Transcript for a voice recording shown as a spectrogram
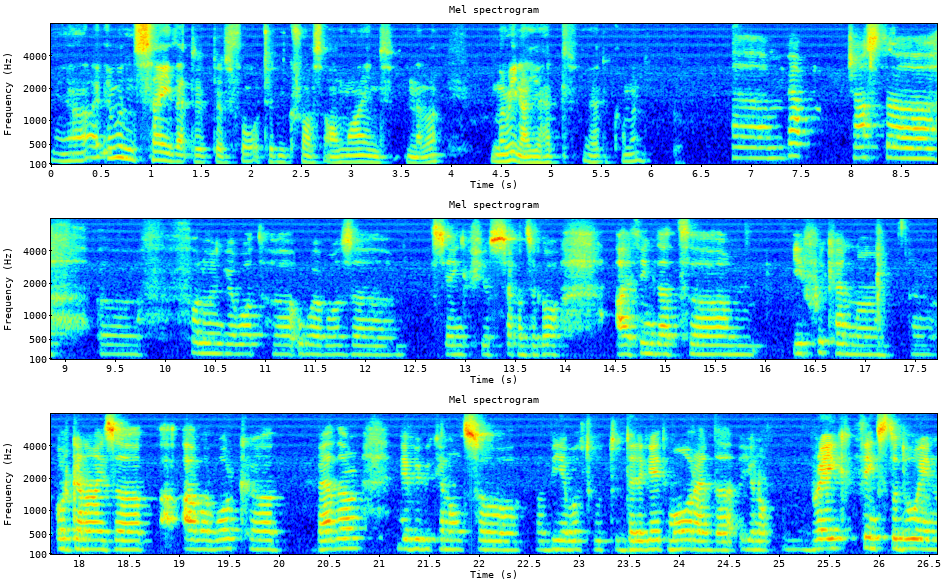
Yeah, I wouldn't say that the, the thought didn't cross our mind, never. Marina, you had you had a comment. Um, yeah, just uh, uh, following what uh, Uwe was uh, saying a few seconds ago, I think that um, if we can uh, uh, organize our work better, maybe we can also be able to, to delegate more and you know break things to do in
